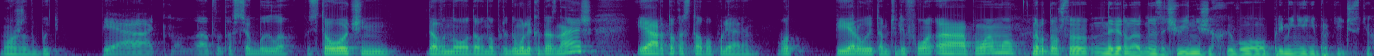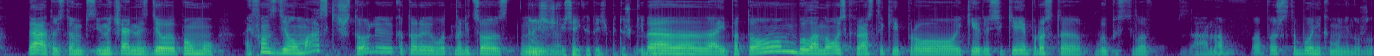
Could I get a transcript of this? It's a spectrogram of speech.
может быть, пять назад это все было. То есть это очень давно-давно придумали, когда, знаешь, AR только стал популярен. Вот первый там телефон, а, по-моему... Ну, потому что, наверное, одно из очевиднейших его применений практических. Да, то есть там изначально сделали, по-моему, iPhone сделал маски, что ли, которые вот на лицо... Ну, лисички всякие вот эти петушки, да. Да, да, да, и потом была новость как раз-таки про Икею, то есть Икея просто выпустила заново, потому что это было никому не нужно.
